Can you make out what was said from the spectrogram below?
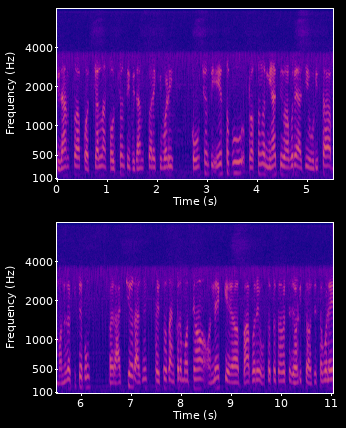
विधानसभा परिचालना विधानसभा कि सबू प्रसंग निहाती भाव में आज ओा मन रखी और राज्य राजनीति सहित अनेक भाव में ओतप्रत भाव से जड़ित जितेबले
